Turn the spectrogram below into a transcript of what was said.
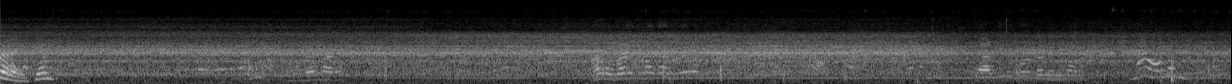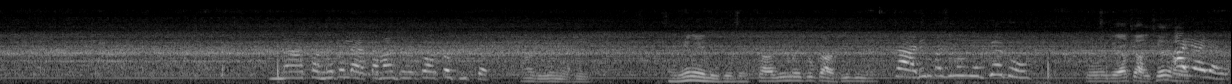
શું કરે કેમ ના તમે તો લે તમારે જોડે તો હતો ફીચર અમે નહીં લીધું તો ચાલી મેં તું કાઢી દીધું કાઢીને પછી મેં મૂક્યો તો તો લ્યા ચાલશે આય આય આય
